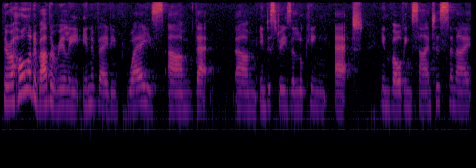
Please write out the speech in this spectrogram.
There are a whole lot of other really innovative ways um, that um, industries are looking at involving scientists, and I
